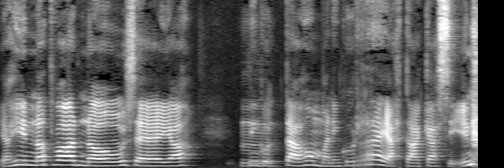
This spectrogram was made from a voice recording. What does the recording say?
Ja hinnat vaan nousee ja mm. niinku, tämä homma niinku räjähtää käsiin.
